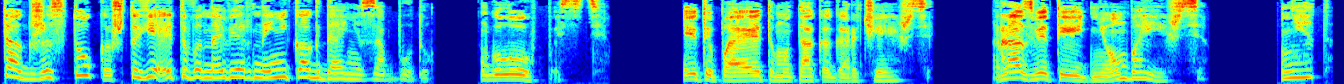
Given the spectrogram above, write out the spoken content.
Так жестоко, что я этого, наверное, никогда не забуду. Глупость. И ты поэтому так огорчаешься. Разве ты и днем боишься? Нет.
